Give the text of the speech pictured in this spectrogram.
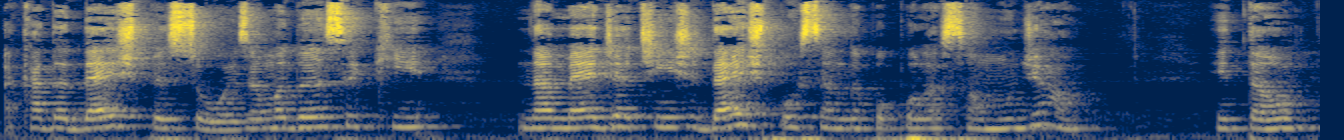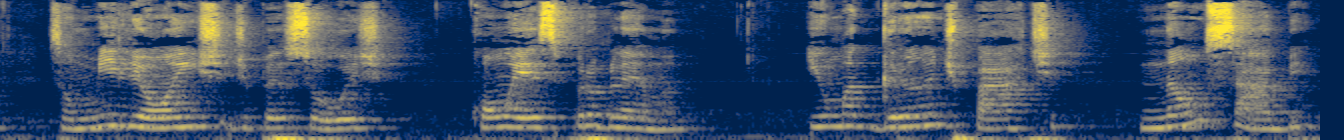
a cada 10 pessoas. É uma doença que, na média, atinge 10% da população mundial. Então, são milhões de pessoas com esse problema. E uma grande parte não sabe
